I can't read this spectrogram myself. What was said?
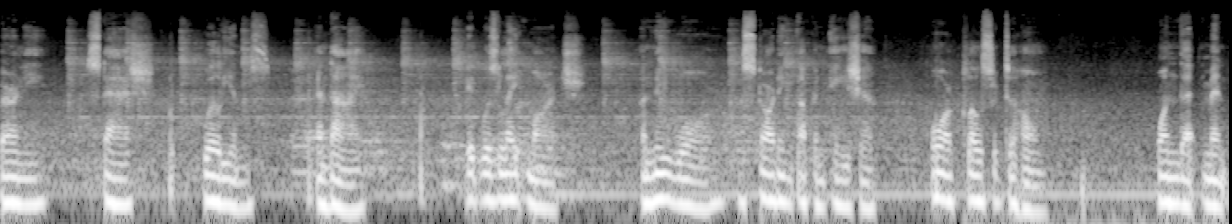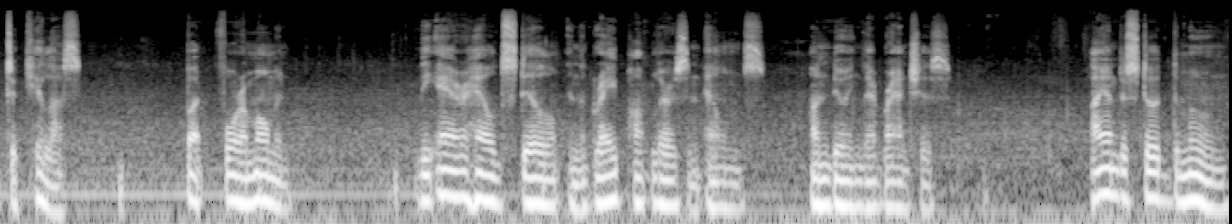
Bernie, Stash, Williams, and I. It was late March. A new war was starting up in Asia, or closer to home. One that meant to kill us. But for a moment, the air held still in the gray poplars and elms, undoing their branches. I understood the moon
